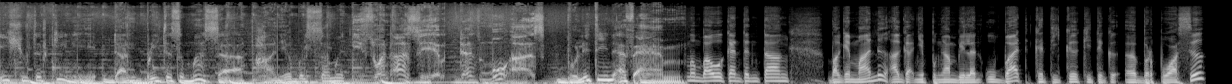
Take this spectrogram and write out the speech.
Isu terkini dan berita semasa hanya bersama Izwan Azir dan Muaz Bulletin FM membawakan tentang bagaimana agaknya pengambilan ubat ketika kita uh, berpuasa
